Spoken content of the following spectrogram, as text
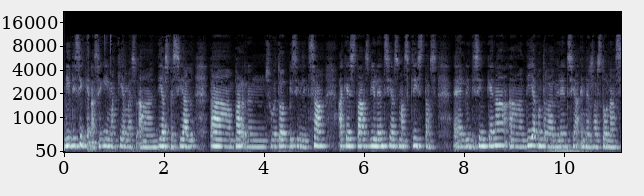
25ena, seguim aquí amb el dia especial eh, per, sobretot, visibilitzar aquestes violències masclistes, el 25ena eh, dia contra la violència envers les dones.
